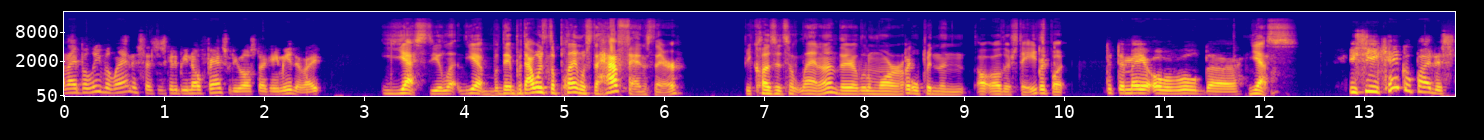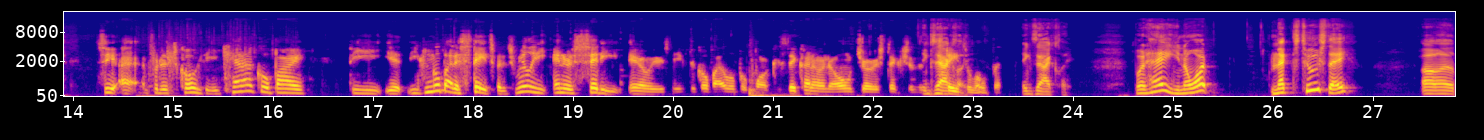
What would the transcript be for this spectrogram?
And I believe Atlanta says there's going to be no fans for the All Star game either, right? Yes, the yeah, but they, but that was the plan was to have fans there, because it's Atlanta. They're a little more But- open than other states. but the- But But the mayor overruled. Uh, yes, you see, you can't go by this. See, uh, for this COVID thing, you cannot go by the. You, you can go by the states, but it's really inner city areas that you have to go by a little bit more because they're kind of in their own jurisdiction. the Exactly. States exactly. But hey, you know what? Next Tuesday, uh,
